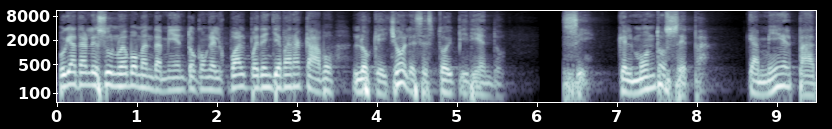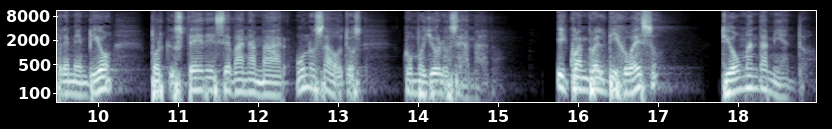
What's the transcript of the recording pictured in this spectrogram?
voy a darles un nuevo mandamiento con el cual pueden llevar a cabo lo que yo les estoy pidiendo. Sí, que el mundo sepa que a mí el Padre me envió porque ustedes se van a amar unos a otros como yo los he amado. Y cuando Él dijo eso, dio un mandamiento.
